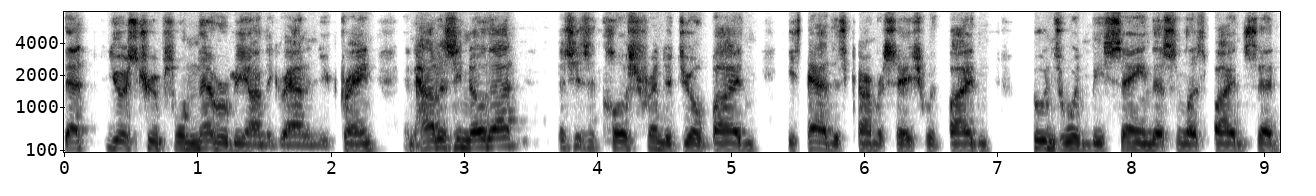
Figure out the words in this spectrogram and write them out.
that U.S. troops will never be on the ground in Ukraine. And how does he know that? Because he's a close friend of Joe Biden. He's had this conversation with Biden. Coons wouldn't be saying this unless Biden said,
